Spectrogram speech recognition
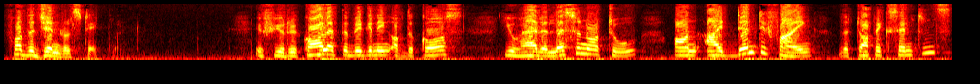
for the general statement. If you recall at the beginning of the course, you had a lesson or two on identifying the topic sentence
